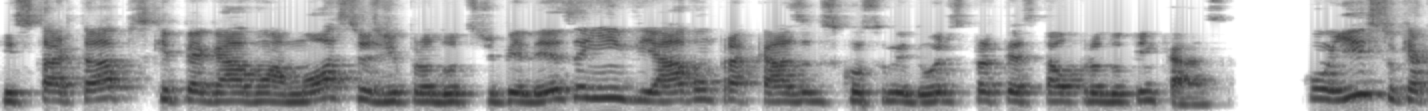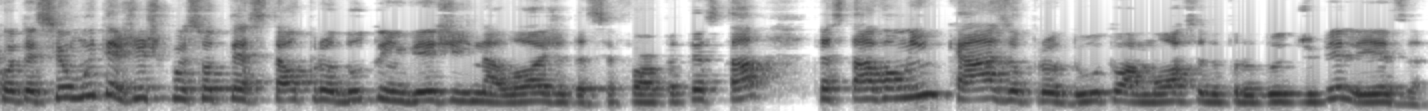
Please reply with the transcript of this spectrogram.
startups que pegavam amostras de produtos de beleza e enviavam para casa dos consumidores para testar o produto em casa. Com isso, o que aconteceu? Muita gente começou a testar o produto em vez de ir na loja da Sephora para testar, testavam em casa o produto, a amostra do produto de beleza.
